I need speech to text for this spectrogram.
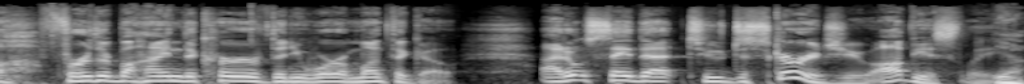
further behind the curve than you were a month ago. I don't say that to discourage you, obviously. Yeah.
